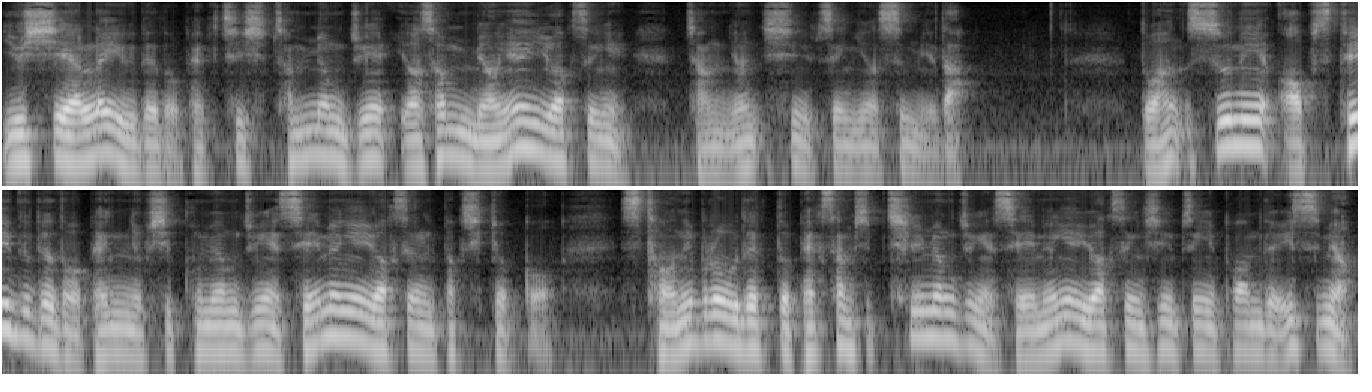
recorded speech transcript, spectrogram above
UCLA 의대도 173명 중에 6명의 유학생이 작년 신입생이었습니다. 또한 SUNY Upstate 의대도 169명 중에 3명의 유학생을 입학시켰고 Stony Brook 의대도 137명 중에 3명의 유학생 신입생이 포함되어 있으며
